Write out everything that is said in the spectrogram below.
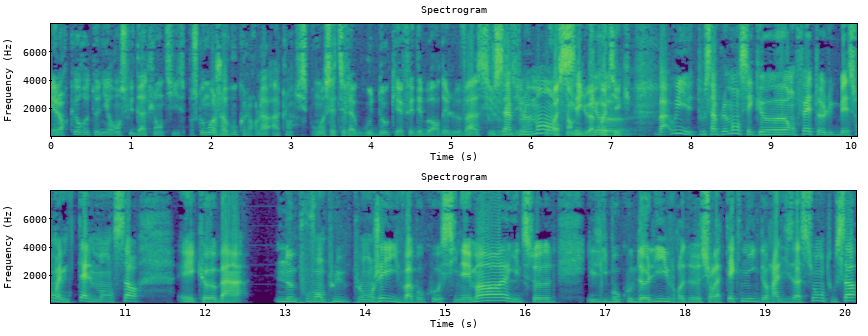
Et alors que retenir ensuite d'Atlantis? Parce que moi j'avoue que alors là Atlantis pour moi c'était la goutte d'eau qui a fait déborder le vase si tout simplement, dire, pour rester en milieu aquatique. Bah oui, tout simplement c'est que en fait Luc Besson aime tellement ça et que bah ne pouvant plus plonger, il va beaucoup au cinéma, il se, il lit beaucoup de livres de, sur la technique de réalisation, tout ça,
